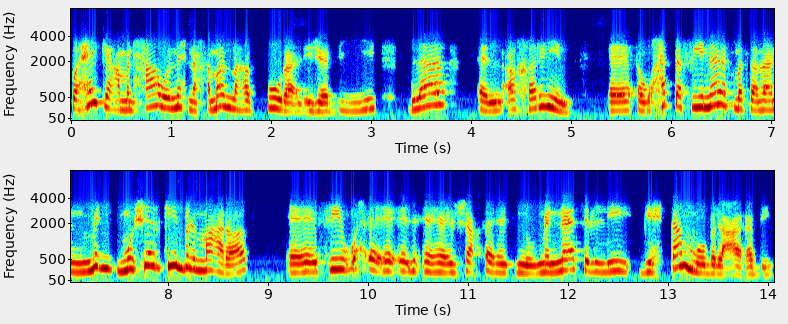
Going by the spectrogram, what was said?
فهيك عم نحاول نحن حملنا هالصورة الإيجابية للآخرين. وحتى في ناس مثلا من مشاركين بالمعرض في من الناس اللي بيهتموا بالعربي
